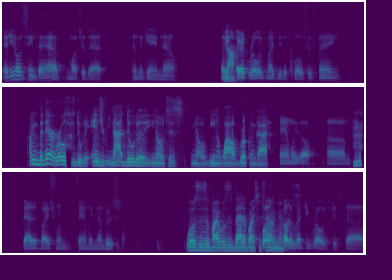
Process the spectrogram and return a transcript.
and you don't seem to have much of that in the game now. I mean, Nah. Derrick Rose might be the closest thing. I mean, but Derrick Rose was due to injury, not due to you know just you know being a wild Brooklyn guy. Family though, um, Hmm? bad advice from family members. What was his advice? What was his bad advice from Well, family members? brother Reggie Rose, just uh,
